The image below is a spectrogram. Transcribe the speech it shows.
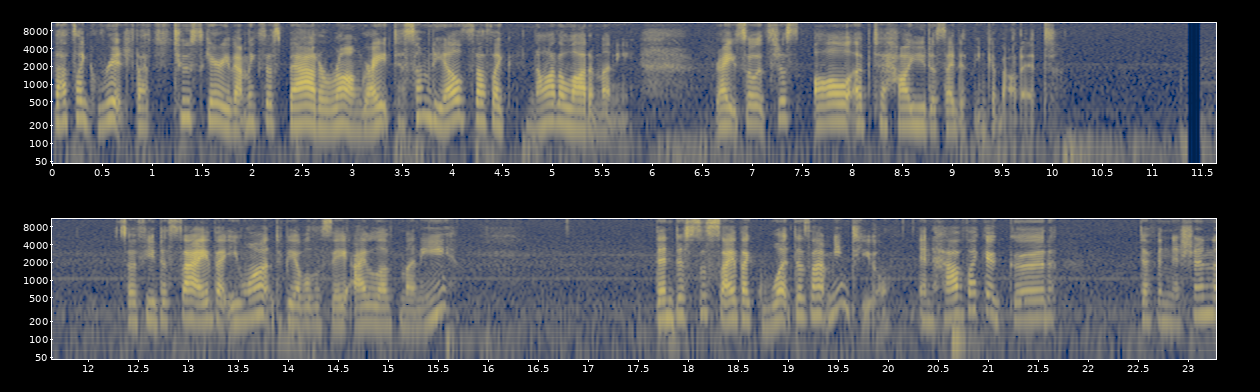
that's like rich. That's too scary. That makes us bad or wrong, right? To somebody else, that's like not a lot of money, right? So it's just all up to how you decide to think about it. So if you decide that you want to be able to say, I love money, then just decide like what does that mean to you and have like a good definition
